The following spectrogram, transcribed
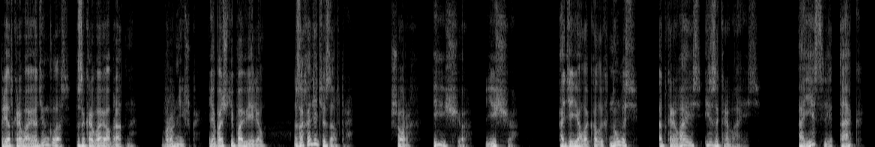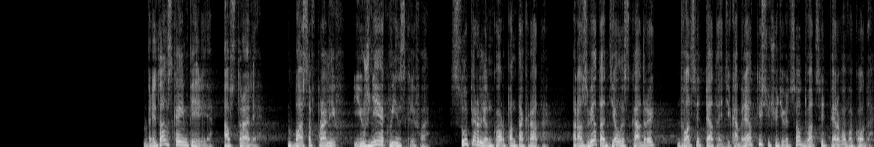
Приоткрываю один глаз, закрываю обратно. Врунишка. Я почти поверил. Заходите завтра. Шорох. И еще, еще. Одеяло колыхнулось, открываясь и закрываясь. А если так? Британская империя. Австралия. Басов пролив. Южнее Квинсклифа. Суперлинкор «Пантократор». Разведотдел эскадры. 25 декабря 1921 года.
